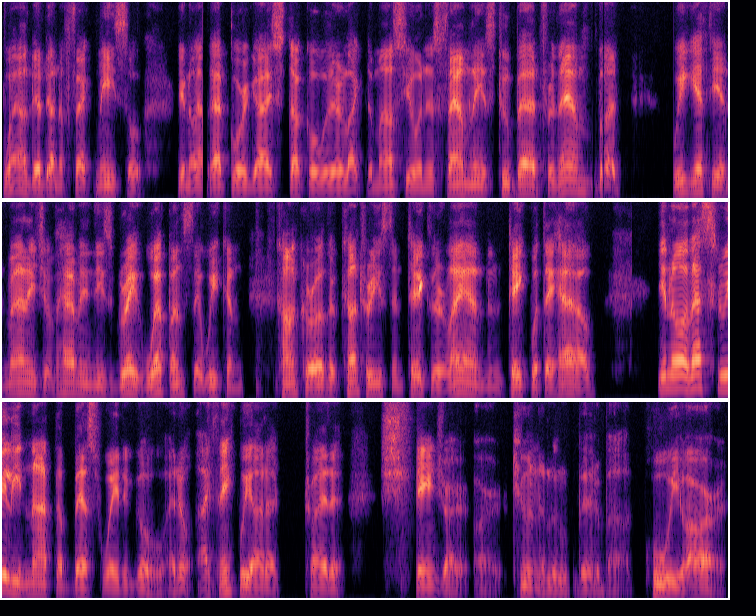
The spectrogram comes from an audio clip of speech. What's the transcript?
well, that doesn't affect me. So, you know, that, poor guy stuck over there like Damacio and his family. It's too bad for them, but we get the advantage of having these great weapons that we can conquer other countries and take their land and take what they have. You know, that's really not the best way to go. I don't I think we ought to try to change our, our tune a little bit about who we are.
